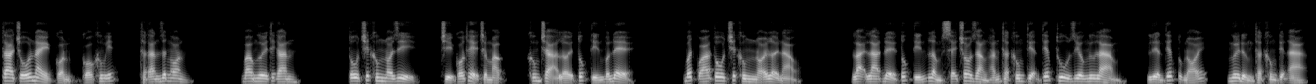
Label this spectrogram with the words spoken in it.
Ta chỗ này còn có không ít, thật ăn rất ngon. Bao ngươi thích ăn? Tô chết không nói gì, chỉ có thể trầm mặc, không trả lời túc tín vấn đề. Bất quá tô chết không nói lời nào. Lại là để túc tín lầm sẽ cho rằng hắn thật không tiện tiếp thu diêu ngư làm, liền tiếp tục nói, ngươi đừng thật không tiện à.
